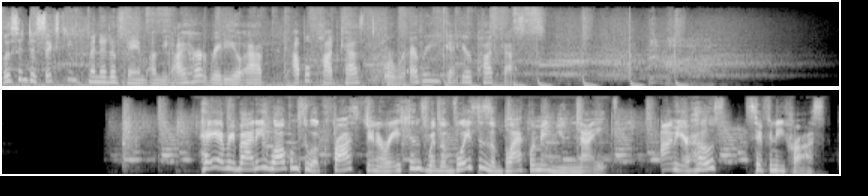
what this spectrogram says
Listen to 16th Minute of Fame on the iHeartRadio app, Apple Podcasts, or wherever you get your podcasts. Hey, everybody, welcome to Across Generations, where the voices of Black women unite. I'm your host, Tiffany Cross.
